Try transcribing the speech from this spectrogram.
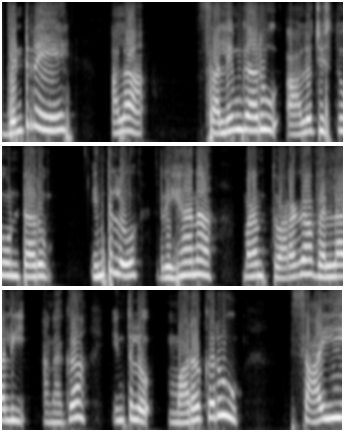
వెంటనే అలా సలీం గారు ఆలోచిస్తూ ఉంటారు. ఇంతలో రిహానా మనం త్వరగా వెళ్ళాలి అనగా ఇంతలో మరొకరు సాయి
